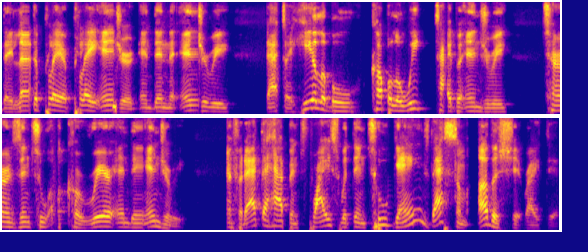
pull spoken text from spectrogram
They let the player play injured, and then the injury that's a healable couple of week type of injury turns into a career ending injury. And for that to happen twice within two games, that's some other shit right there.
